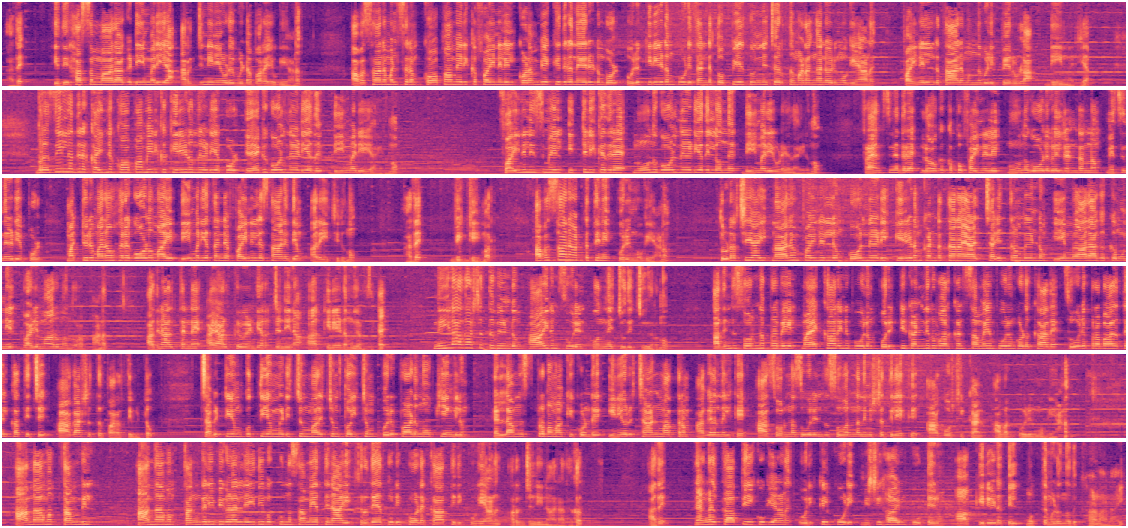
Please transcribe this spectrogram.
അതെ ഇതിഹാസം മാലാഗ ഡീമരിയ അർജന്റീനയോട് വിട പറയുകയാണ്. അവസാന മത്സരം കോപ്പ അമേരിക്ക ഫൈനലിൽ കൊളംബിയക്കെതിരെ നേരിടുമ്പോൾ ഒരു കിരീടം കൂടി തന്റെ തൊപ്പിയിൽ തുന്നിച്ചേർത്ത് മടങ്ങാൻ ഒരുങ്ങുകയാണ് ഫൈനലിന്റെ താരമെന്ന് വിളിപ്പേരുള്ള ഡീമരിയ. ബ്രസീലിനെതിരെ കഴിഞ്ഞ കോപ്പ അമേരിക്ക കിരീടം നേടിയപ്പോൾ ഏക ഗോൾ നേടിയത് ഡീമരിയയായിരുന്നു. ഫൈനലിസ്മയിൽ ഇറ്റലിക്കെതിരെ മൂന്ന് ഗോൾ നേടിയതിൽ ഒന്ന് ഡീമരിയുടേതായിരുന്നു. ഫ്രാൻസിനെതിരെ ലോകകപ്പ് ഫൈനലിൽ മൂന്ന് ഗോളുകളിൽ രണ്ടെണ്ണം മെസ്സി നേടിയപ്പോൾ മറ്റൊരു മനോഹര ഗോളുമായി ഡീമരിയ തന്റെ ഫൈനലിലെ സാന്നിധ്യം അറിയിച്ചിരുന്നു. അതെ ബിഗ് ഗെയിമർ അവസാന ആട്ടത്തിന് ഒരുങ്ങുകയാണ്. തുടർച്ചയായി നാലാം ഫൈനലിലും ഗോൾ നേടി കിരീടം കണ്ടെത്താനയാൾ ചരിത്രം വീണ്ടും ഈ മാലാകക്ക് മുന്നിൽ വഴിമാറുമെന്നുറപ്പാണ്. അതിനാൽ തന്നെ അയാൾക്ക് വേണ്ടി അർജന്റീന ആ കിരീടം ഉയർത്തട്ടെ. നീലാകാശത്ത് വീണ്ടും ആയിരം സൂര്യൻ ഒന്നിച്ചുദിച്ചുയർന്നു. അതിന്റെ സ്വർണപ്രഭയിൽ മയക്കാറിന് പോലും ഒരിറ്റ് കണ്ണീർ വാർക്കാൻ സമയം പോലും കൊടുക്കാതെ സൂര്യപ്രഭാതത്തിൽ കത്തിച്ച് ആകാശത്ത് പറത്തിവിട്ടു. ചവിട്ടിയും കുത്തിയും മിടിച്ചും മറിച്ചും തൊയ്ച്ചും ഒരുപാട് നോക്കിയെങ്കിലും എല്ലാം നിഷ്പ്രഭമാക്കിക്കൊണ്ട് ഇനിയൊരു ചാൺ മാത്രം അകലെ നിൽക്കെ ആ സ്വർണ സൂര്യന്റെ സുവർണ നിമിഷത്തിലേക്ക് ആഘോഷിക്കാൻ അവർ ഒരുങ്ങുകയാണ്. ആ നാമം തമ്പിൽ ആ നാമം തങ്കലിപികളെ എഴുതി വെക്കുന്ന സമയത്തിനായി ഹൃദയത്തുടിപ്പോടെ കാത്തിരിക്കുകയാണ് അർജന്റീന ആരാധകർ. അതെ ഞങ്ങൾ കാത്തിരിക്കുകയാണ്. ഒരിക്കൽ കൂടി മിഷിഹായും കൂട്ടരും ആ കിരീടത്തിൽ മുത്തമിടുന്നത് കാണാനായി.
